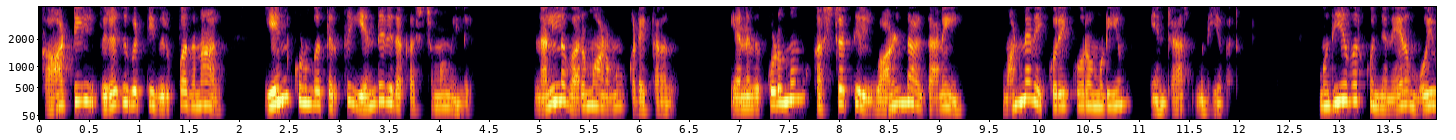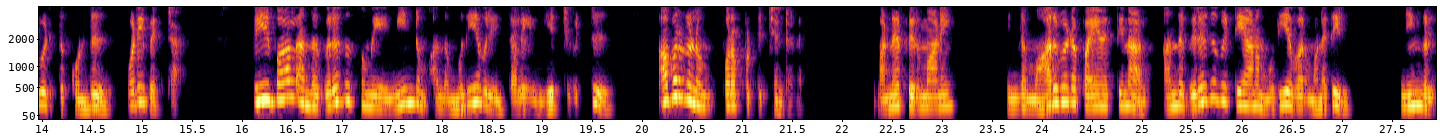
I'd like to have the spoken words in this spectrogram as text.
காட்டில் விறகு வெட்டி விற்பதனால் என் குடும்பத்திற்கு எந்தவித கஷ்டமும் இல்லை. நல்ல வருமானமும் கிடைக்கிறது. எனது குடும்பம் கஷ்டத்தில் வாழ்ந்தால்தானே மன்னரை குறை கூற முடியும் என்றார் முதியவர். முதியவர் கொஞ்ச நேரம் ஓய்வெடுத்துக் கொண்டு விடைபெற்றார் பீர்பால் அந்த விறகு சுமையை மீண்டும் அந்த முதியவரின் தலையில் ஏற்றிவிட்டு அவர்களும் புறப்பட்டுச் சென்றனர். மன்னர் பெருமானே இந்த மாறுவிட பயணத்தினால் அந்த விறகு வெட்டியான முதியவர் மனதில் நீங்கள்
